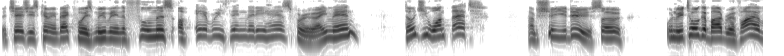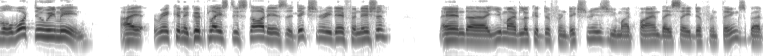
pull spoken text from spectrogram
The church he's coming back for is moving in the fullness of everything that he has for you. Amen? Don't you want that? I'm sure you do. So when we talk about revival, what do we mean? I reckon a good place to start is a dictionary definition. And uh, you might look at different dictionaries, you might find they say different things, but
